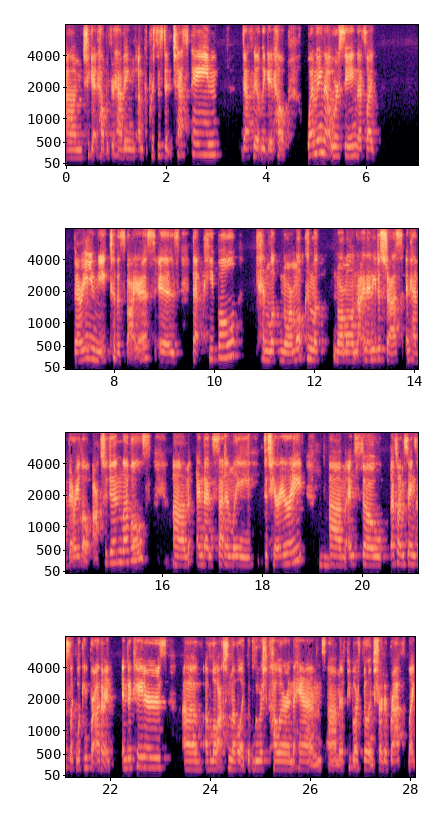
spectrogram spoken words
um, to get help if you're having um, persistent chest pain definitely get help. One thing that we're seeing that's like very unique to this virus is that people can look normal can look normal, not in any distress, and have very low oxygen levels, um, and then suddenly deteriorate. Mm-hmm. Um, and so that's why I'm saying just like looking for other in- indicators of, of low oxygen level, like the bluish color in the hands. Um, and if people are feeling short of breath, like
